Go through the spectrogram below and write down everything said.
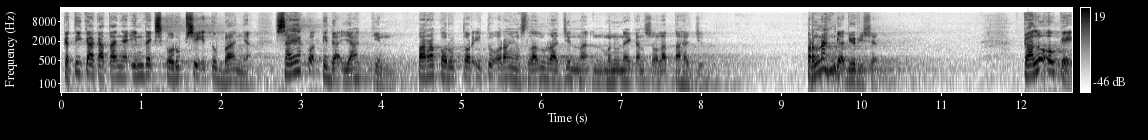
ketika katanya indeks korupsi itu banyak, saya kok tidak yakin para koruptor itu orang yang selalu rajin menunaikan sholat tahajud. Pernah nggak di riset? Kalau oke, okay,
